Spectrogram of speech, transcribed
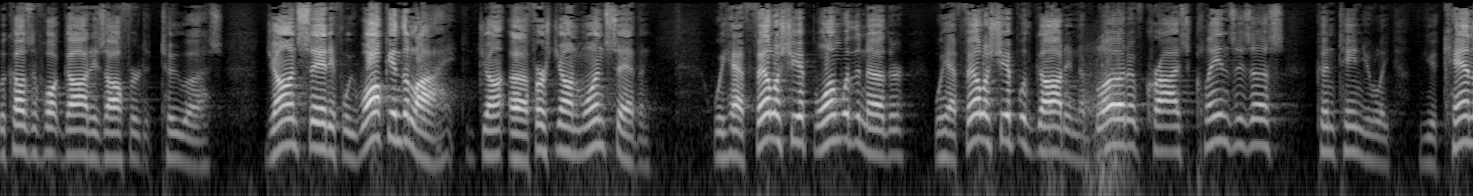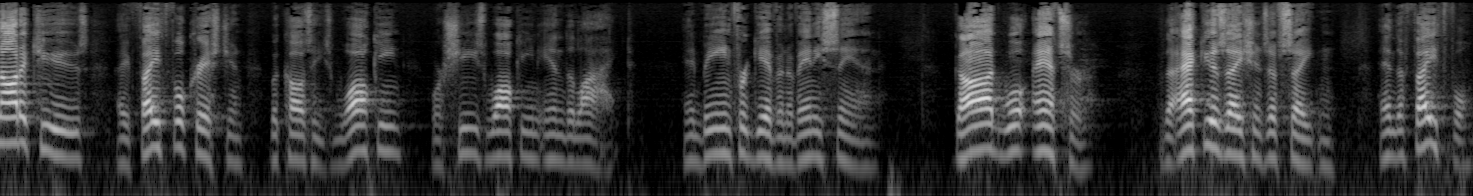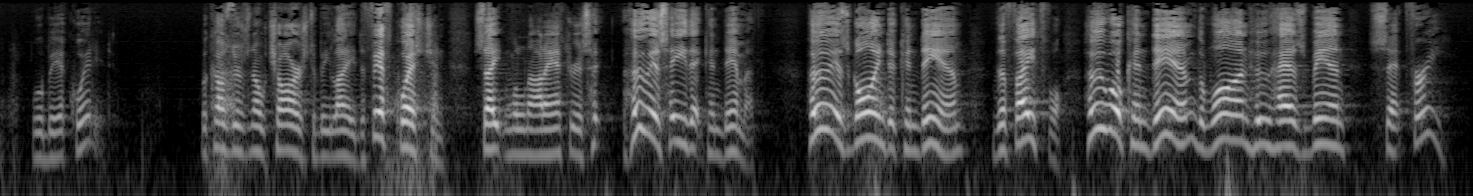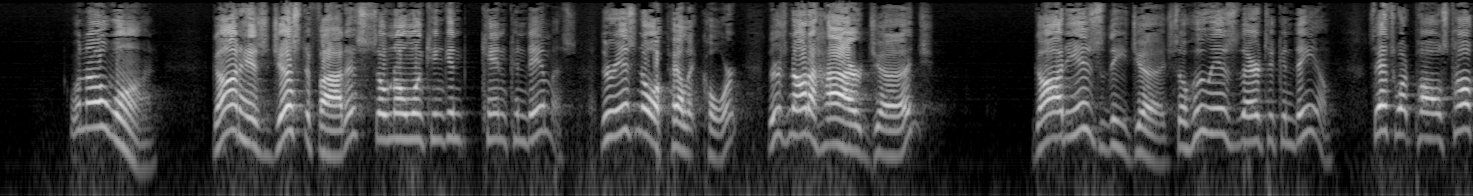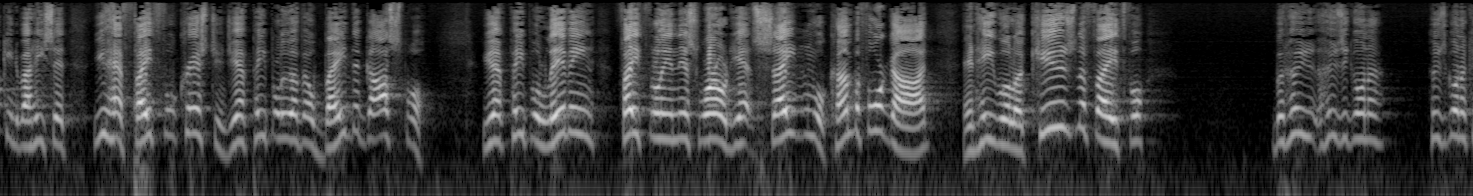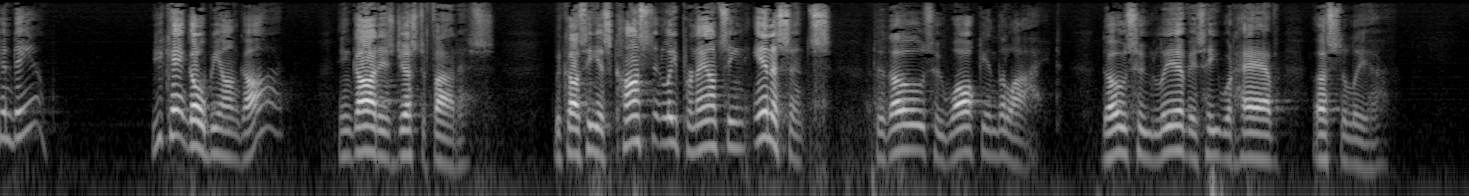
because of what God has offered to us. John said, if we walk in the light, John, uh, 1 John 1 7, we have fellowship one with another, we have fellowship with God, and the blood of Christ cleanses us continually. You cannot accuse a faithful Christian because he's walking or she's walking in the light and being forgiven of any sin. God will answer the accusations of Satan, and the faithful will be acquitted because there's no charge to be laid. The fifth question Satan will not answer is Who is he that condemneth? Who is going to condemn the faithful. Who will condemn the one who has been set free? Well, no one. God has justified us, so no one can, can, can condemn us. There is no appellate court. There's not a higher judge. God is the judge. So who is there to condemn? So that's what Paul's talking about. He said, You have faithful Christians. You have people who have obeyed the gospel. You have people living faithfully in this world, yet Satan will come before God and he will accuse the faithful. But who, who's he going to who's going to condemn? You can't go beyond God. And God has justified us because he is constantly pronouncing innocence to those who walk in the light, those who live as he would have us to live.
